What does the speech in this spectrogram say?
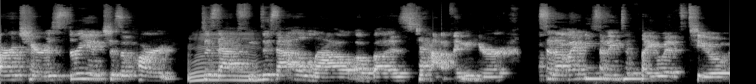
our chairs three inches apart. Mm. Does that mm. does that allow a buzz to happen here? So that might be something to play with too.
